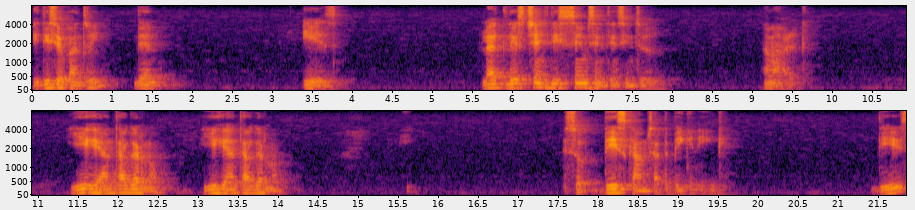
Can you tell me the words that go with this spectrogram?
is this your country? Then is. Like let's change this same sentence into Amharic. ይህ ያንተ ሀገር ነው። ይህ ያንተ ሀገር ነው። So this comes at the beginning. This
